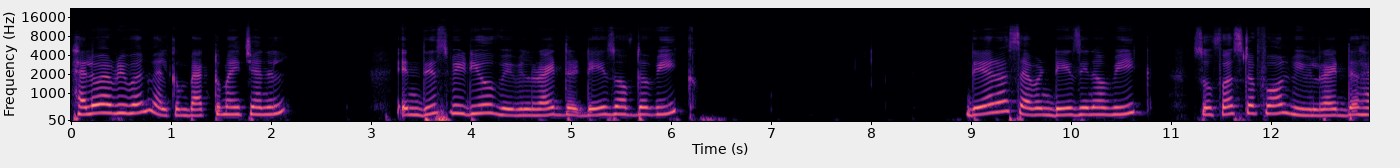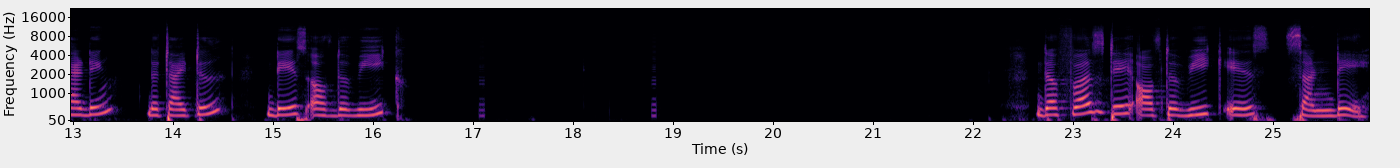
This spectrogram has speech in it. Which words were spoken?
Hello everyone, welcome back to my channel. In this video, we will write the days of the week. There are 7 days in a week. So first of all, we will write the heading, the title, days of the week. The first day of the week is Sunday.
